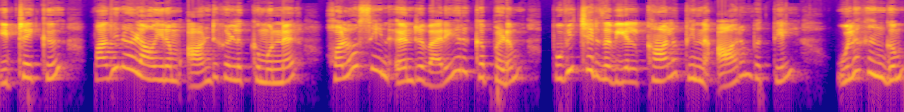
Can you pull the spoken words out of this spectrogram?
இற்றைக்கு பதினேழாயிரம் ஆண்டுகளுக்கு முன்னர் ஹொலோசீன் என்று வரையறுக்கப்படும் புவிச்சரிதவியல் காலத்தின் ஆரம்பத்தில் உலகெங்கும்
